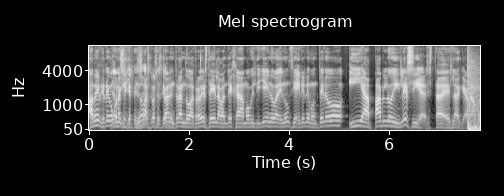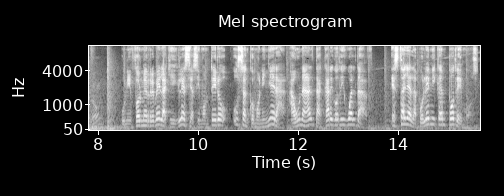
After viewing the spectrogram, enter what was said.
A ver, que tengo Ya por no aquí sé qué pensar, nuevas cosas que van entrando a través de la bandeja móvil DJ, nueva denuncia a Irene Montero y a Pablo Iglesias. Esta es la que hablamos, ¿no? Un informe revela que Iglesias y Montero usan como niñera a una alta cargo de igualdad. Estalla la polémica en Podemos.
